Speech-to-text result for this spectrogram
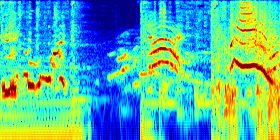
Three, two, one. Start!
